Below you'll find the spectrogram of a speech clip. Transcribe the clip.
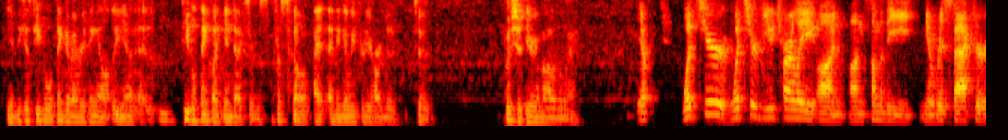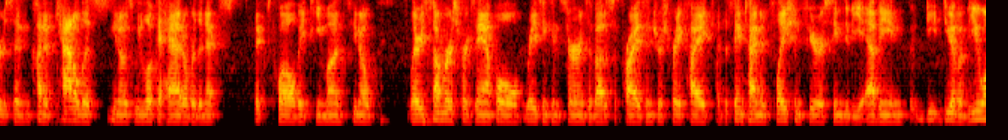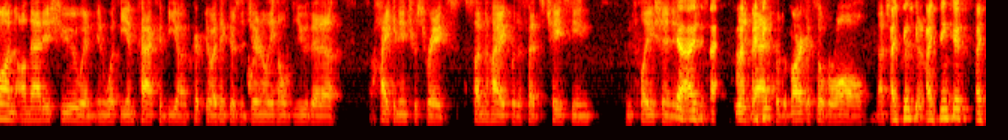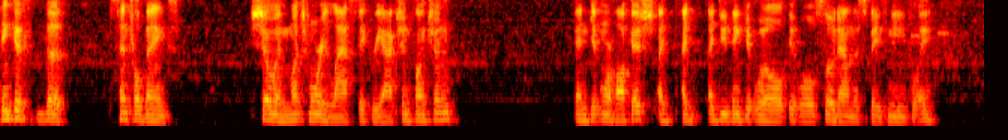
Yeah, because people think of everything else. You know, people think like indexers. So I, I think it'll be pretty hard to to push Ethereum out of the way. Yep. What's your what's your view, Charlie, on on some of the you know risk factors and kind of catalysts, you know, as we look ahead over the next 6, 12, 18 months, you know, Larry Summers, for example, raising concerns about a surprise interest rate hike. At the same time, inflation fears seem to be ebbing. Do, do you have a view on, on that issue and, and what the impact could be on crypto? I think there's a generally held view that a, hike in interest rates, sudden hike where the Fed's chasing inflation is, yeah, I, is really I, bad I think, for the markets overall. Not just I think I think if I think if the central banks show a much more elastic reaction function and get more hawkish, I, I I do think it will it will slow down this space meaningfully.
